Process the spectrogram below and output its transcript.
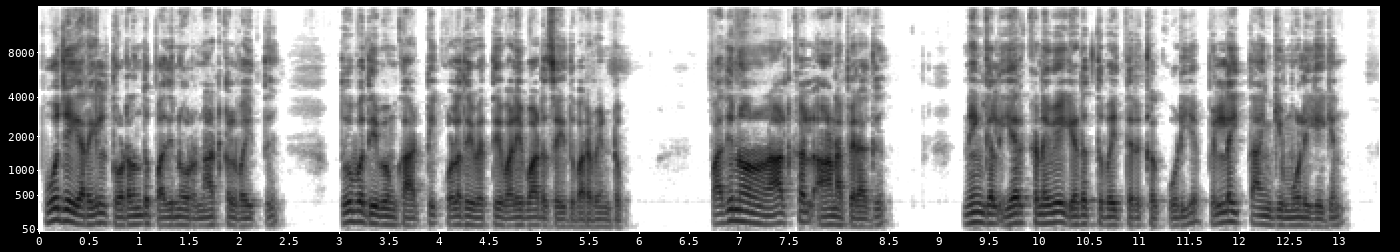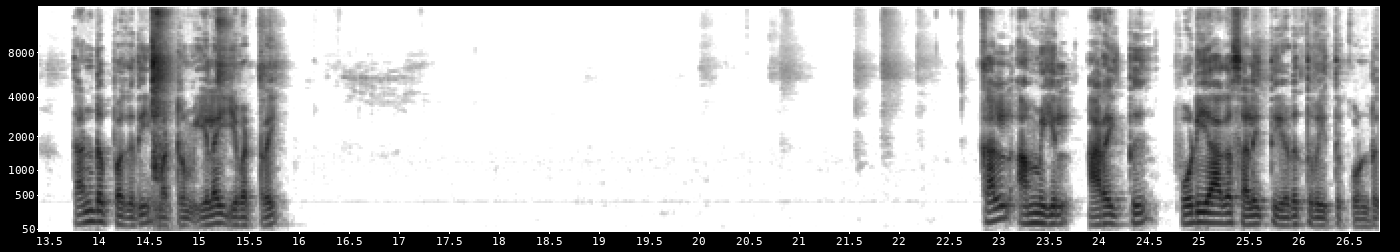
பூஜை அறையில் தொடர்ந்து பதினோரு நாட்கள் வைத்து தூபதீபம் காட்டி குலதெய்வத்தை வழிபாடு செய்து வர வேண்டும். பதினோரு நாட்கள் ஆன பிறகு நீங்கள் ஏற்கனவே எடுத்து வைத்திருக்கக்கூடிய பிள்ளைத்தாங்கி மூலிகையின் தண்டு பகுதி மற்றும் இலை இவற்றை கல் அம்மியில் அரைத்து பொடியாக சலித்து எடுத்து வைத்துக்கொண்டு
